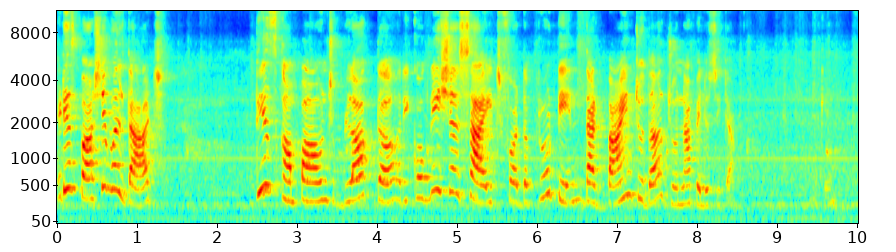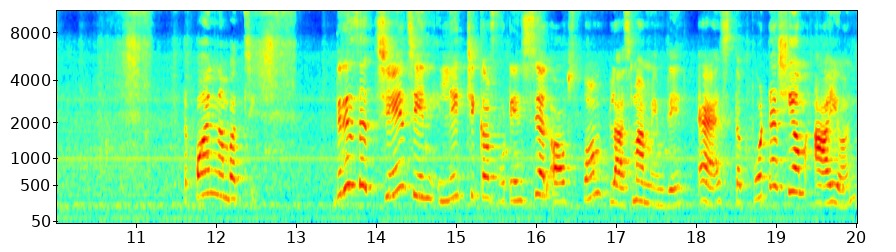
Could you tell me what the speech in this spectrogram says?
It is possible that this compound block the recognition site for the protein that bind to the zona pellucida. Okay. The point number three. There is a change in electrical potential of sperm plasma membrane as the potassium ion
